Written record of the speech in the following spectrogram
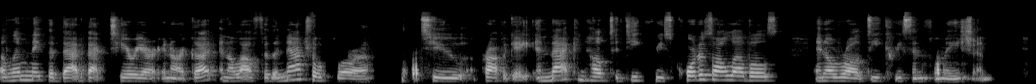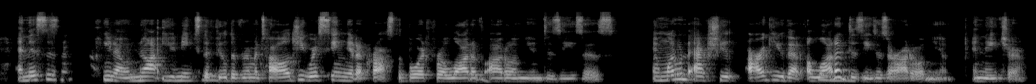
eliminate the bad bacteria in our gut, and allow for the natural flora to propagate. And that can help to decrease cortisol levels and overall decrease inflammation. And this is you know, not unique to the field of rheumatology. We're seeing it across the board for a lot of autoimmune diseases. And one would actually argue that a lot of mm. diseases are autoimmune in nature,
